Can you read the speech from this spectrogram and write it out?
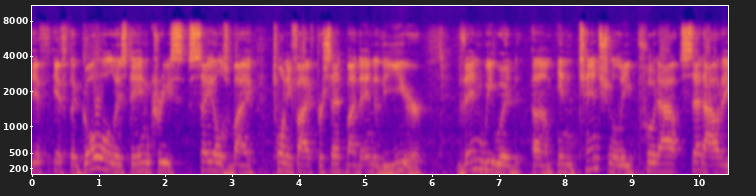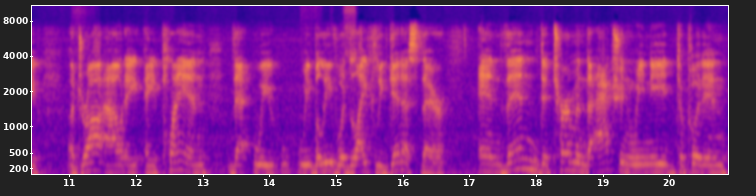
if if the goal is to increase sales by 25% by the end of the year, then we would um, intentionally put out, set out a, a draw out a, a plan that we we believe would likely get us there, and then determine the action we need to put in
